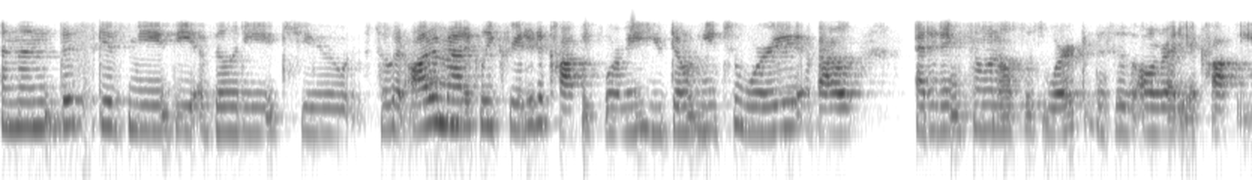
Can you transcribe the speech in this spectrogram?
And then this gives me the ability to, so it automatically created a copy for me. You don't need to worry about editing someone else's work. This is already a copy.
